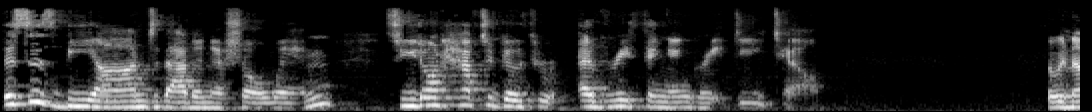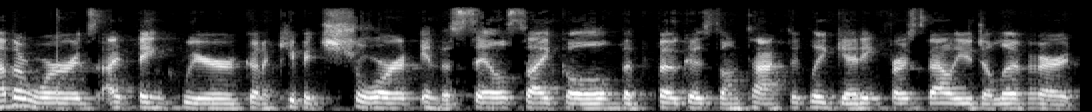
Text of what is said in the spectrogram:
This is beyond that initial win. So you don't have to go through everything in great detail. So, in other words, I think we're going to keep it short in the sales cycle, but focused on tactically getting first value delivered.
